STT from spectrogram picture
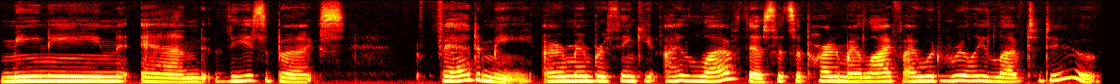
meaning. And these books fed me. I remember thinking, I love this. It's a part of my life I would really love to do.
